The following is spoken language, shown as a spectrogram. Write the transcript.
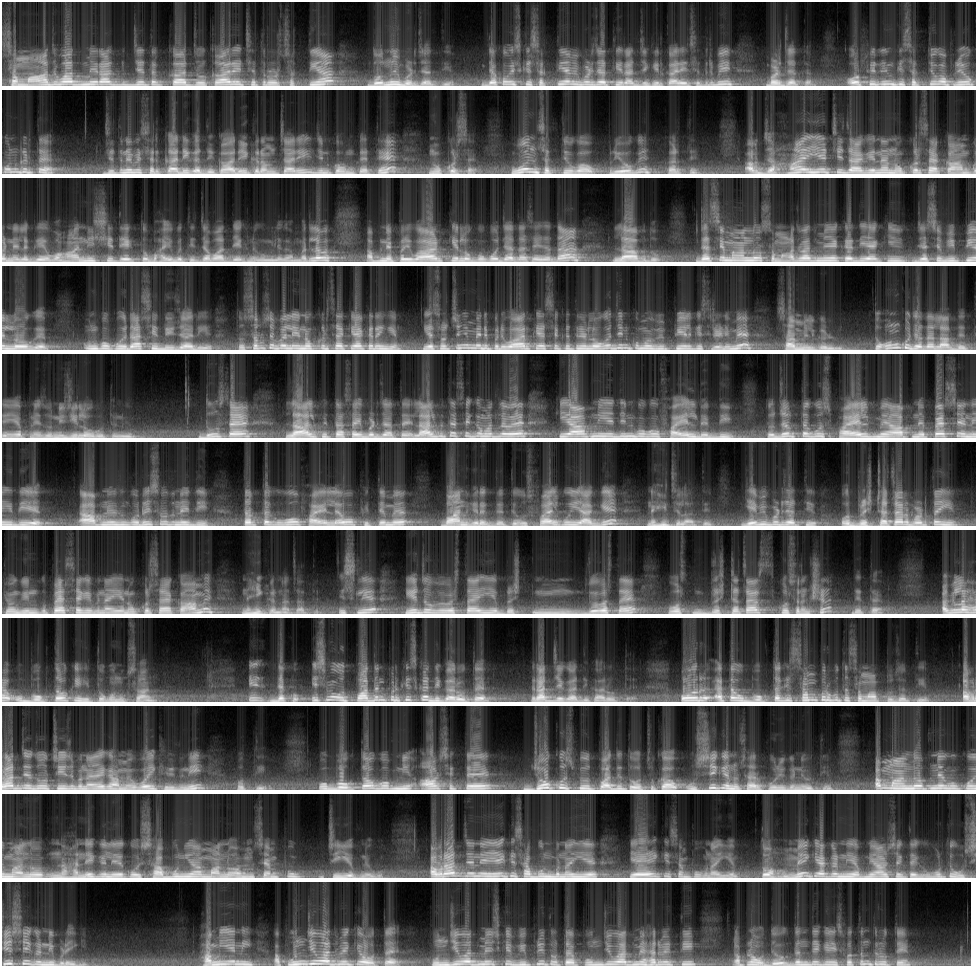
समाजवाद में राज्य तक का जो कार्य, क्षेत्र और शक्तियाँ दोनों ही बढ़ जाती है। देखो, इसकी शक्तियाँ भी बढ़ जाती है, राज्य की कार्य क्षेत्र भी बढ़ जाता है। और फिर इनकी शक्तियों का प्रयोग कौन करता है? जितने भी सरकारी अधिकारी, कर्मचारी, जिनको हम कहते हैं, नौकर नौकरशाह वो इन शक्तियों का प्रयोग करते हैं। अब जहाँ ये चीज़ आगे ना नौकर सा काम करने लगे, वहाँ निश्चित एक तो भाई भतीजावाद देखने को मिलेगा। मतलब अपने परिवार के लोगों को ज़्यादा से ज़्यादा लाभ दो। जैसे मान लो, समाजवाद में ये कह दिया कि जैसे वीपीएल लोग उनको कोई राशि दी जा रही है। तो सबसे पहले नौकर साहब क्या करेंगे? ये सोचेंगे, मेरे परिवार के ऐसे कितने लोग हैं जिनको मैं वीपीएल की श्रेणी में शामिल कर लूँ। तो उनको ज़्यादा लाभ देते हैं अपने जो निजी लोग होते हैं उनके। दूसरा है, लाल फिता सही बढ़ जाता है। लाल सही का मतलब है कि आपने ये जिनको कोई फ़ाइल दे दी तो जब तक उस फ़ाइल में आपने पैसे नहीं दिए आपने उनको रिश्वत नहीं दी, तब तक वो फ़ाइल है, वो फीते में बाँध के रख देते हैं। उस फ़ाइल को ये आगे नहीं चलाते। ये भी बढ़ जाती है और भ्रष्टाचार बढ़ता ही है, क्योंकि इनको पैसे के बिना ये नौकरशाह काम नहीं करना चाहते। इसलिए ये जो व्यवस्था है, ये व्यवस्था है, वो भ्रष्टाचार को संरक्षण देता है। अगला है उपभोक्ताओं के हितों को नुकसान। देखो, इसमें उत्पादन पर किसका अधिकार होता है? राज्य का अधिकार होता है। और अतः उपभोक्ता की संप्रभुता समाप्त हो जाती है। अब राज्य जो चीज़ बनाएगा हमें वही खरीदनी होती है। उपभोक्ताओं को अपनी आवश्यकता है, जो कुछ भी उत्पादित हो चुका उसी के अनुसार पूरी करनी होती है। अब मान लो अपने को कोई मान लो नहाने के लिए कोई साबुन या मान लो हम शैम्पू चाहिए अपने को। अब राज्य ने एक ही साबुन बनाई है, या एक ही शैम्पू बनाई है तो हमें क्या करनी है? अपनी आवश्यकता की पूर्ति उसी से करनी पड़ेगी। हम ये नहीं, अब पूंजीवाद में क्या होता है? पूंजीवाद में इसके विपरीत होता है। पूंजीवाद में हर व्यक्ति अपना उद्योग धंधे के लिए स्वतंत्र होते हैं।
